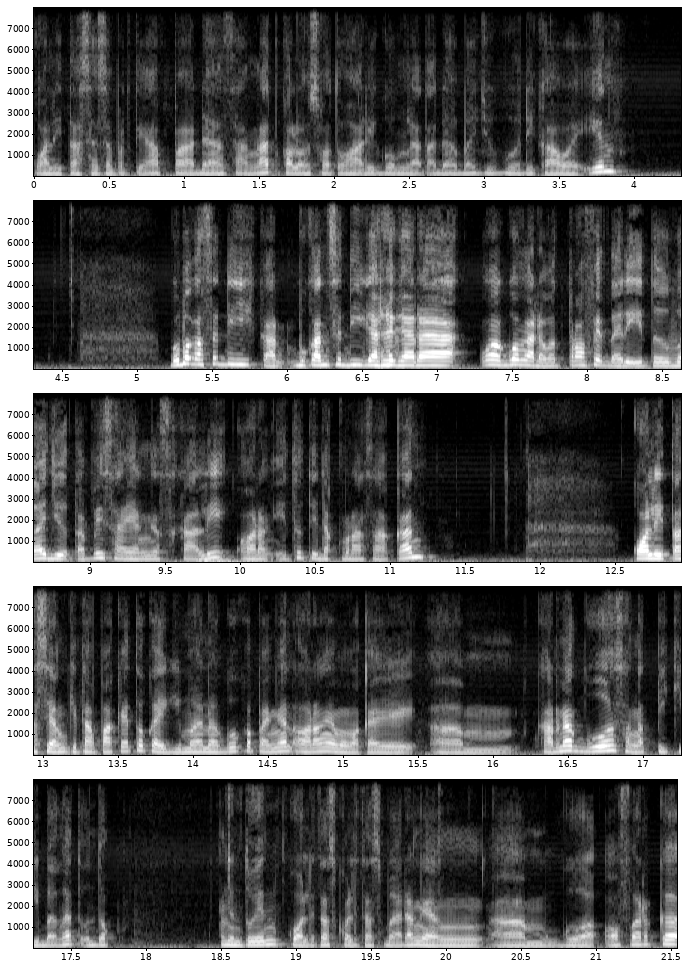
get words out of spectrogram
kualitasnya seperti apa. Dan sangat kalau suatu hari gue ngeliat ada baju gue di KW-in, gue bakal sedih kan. Bukan sedih gara-gara wah gue nggak dapat profit dari itu baju. Tapi sayangnya sekali orang itu tidak merasakan kualitas yang kita pakai tuh kayak gimana. Gue kepengen orang yang memakai em, karena gue sangat picky banget untuk nentuin kualitas-kualitas barang yang em, gue offer ke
